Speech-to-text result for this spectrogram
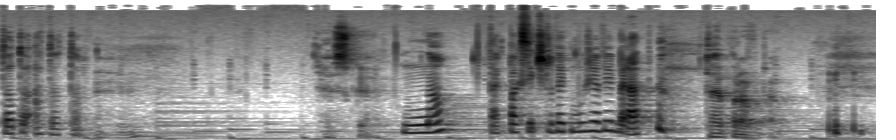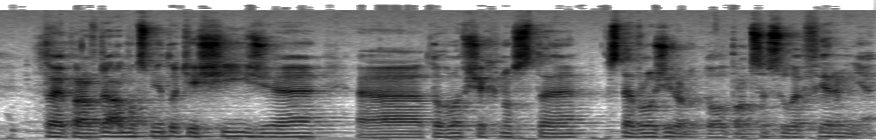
toto a toto. Hezké. No, tak pak si člověk může vybrat. To je pravda. To je pravda a moc mě to těší, že eh, tohle všechno jste, jste vložila do toho procesu ve firmě.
